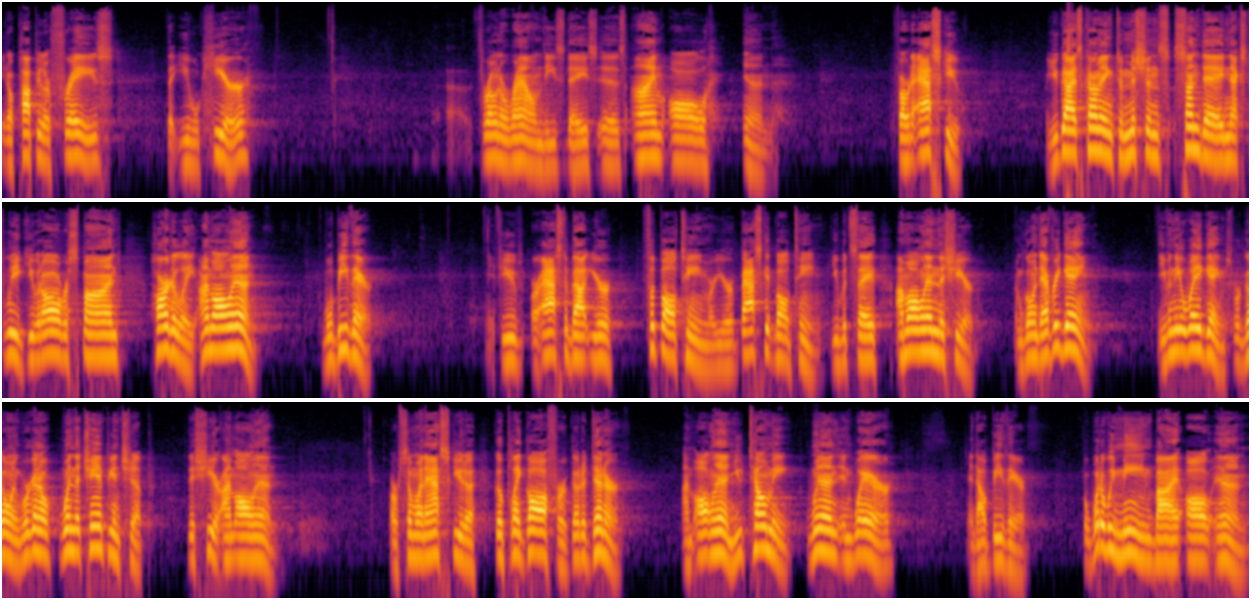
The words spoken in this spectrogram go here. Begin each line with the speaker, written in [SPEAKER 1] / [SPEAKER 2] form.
[SPEAKER 1] You know, popular phrase that you will hear uh, thrown around these days is I'm all in. If I were to ask you, are you guys coming to Missions Sunday next week? You would all respond heartily, I'm all in. We'll be there. If you are asked about your football team or your basketball team, you would say, I'm all in this year. I'm going to every game, even the away games. We're going. We're going to win the championship this year. I'm all in. Or if someone asks you to go play golf or go to dinner, I'm all in. You tell me when and where, and I'll be there. But what do we mean by all in?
